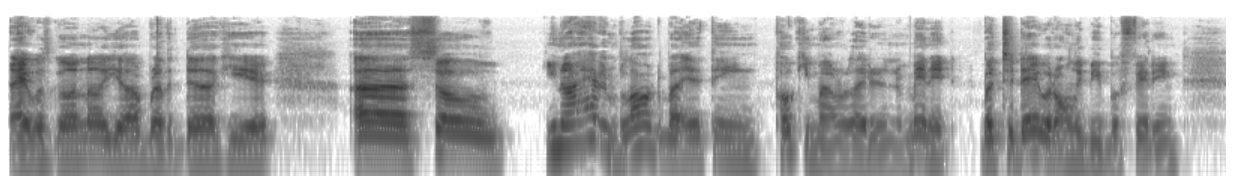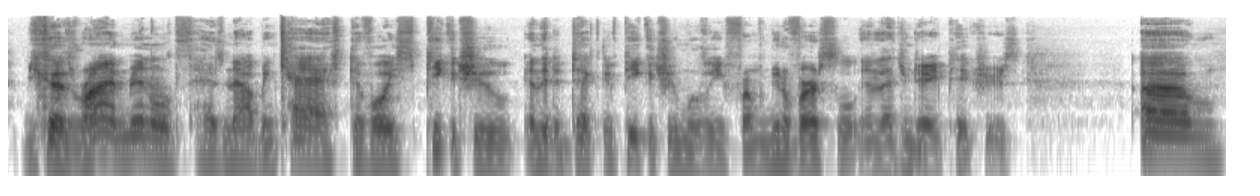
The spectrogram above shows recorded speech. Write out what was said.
Hey, what's going on, y'all? Brotha Doug here. Uh, so you know, I haven't blogged about anything Pokemon related in a minute, but today would only be befitting because Ryan Reynolds has now been cast to voice Pikachu in the Detective Pikachu movie from Universal and Legendary Pictures. Um,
